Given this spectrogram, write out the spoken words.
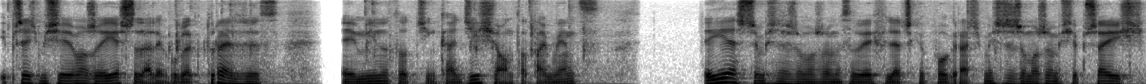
I przejdźmy się może jeszcze dalej. W ogóle, która jest minuta odcinka? Dziesiąta, tak więc jeszcze myślę, że możemy sobie chwileczkę pograć. Myślę, że możemy się przejść,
